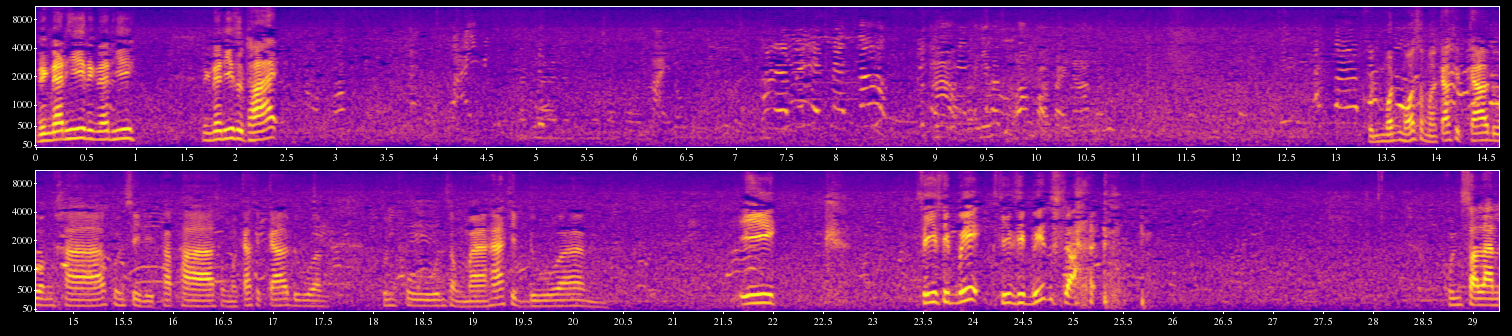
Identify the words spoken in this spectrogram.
หนึ่งนาทีหนึ่งนาทีหนึ่งนาทีสุดท้ายอะไรไม่เห็นแม่เต้าไม่เห็นอ้าวอันนี้เขาชื่ออ้อมขอใส่น้ำนะลูกคุณมดมดส่งมา 99 ดวงครับคุณสิริพาพาส่งมา 99 ดวง คุณภูนส่งมา 50 ดวง อีก 40 วิ 40 วิสุดท้ายคุณสลัน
